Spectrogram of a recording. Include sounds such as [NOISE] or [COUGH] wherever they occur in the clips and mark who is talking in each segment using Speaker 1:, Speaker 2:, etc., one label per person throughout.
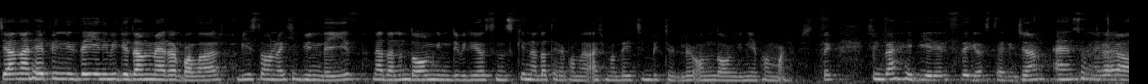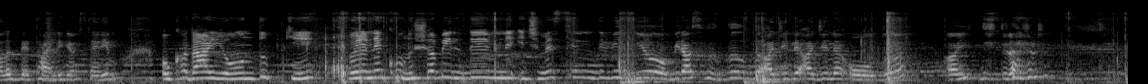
Speaker 1: Canlar hepinize yeni videodan merhabalar. Bir sonraki gündeyiz. Nada'nın doğum günü biliyorsunuz ki Nada telefonları açmadığı için bir türlü onun doğum günü yapamamıştık. Şimdi ben hediyeleri size göstereceğim. En son neler detaylı göstereyim. O kadar yoğunduk ki böyle ne konuşabildim ne içime sindi video. Biraz hızlı hızlı acele acele oldu. Ay düştüler. [LAUGHS]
